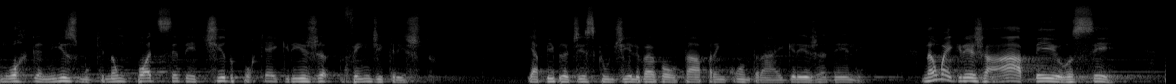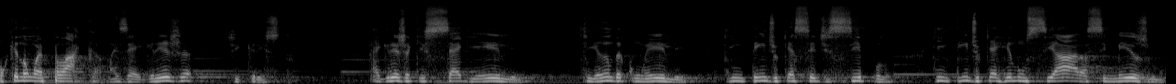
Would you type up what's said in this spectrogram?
um organismo que não pode ser detido porque a igreja vem de Cristo. E a Bíblia diz que um dia ele vai voltar para encontrar a igreja dele. Não a igreja A, B ou C, porque não é placa, mas é a igreja de Cristo. A igreja que segue ele, que anda com ele, que entende o que é ser discípulo, que entende o que é renunciar a si mesmo,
